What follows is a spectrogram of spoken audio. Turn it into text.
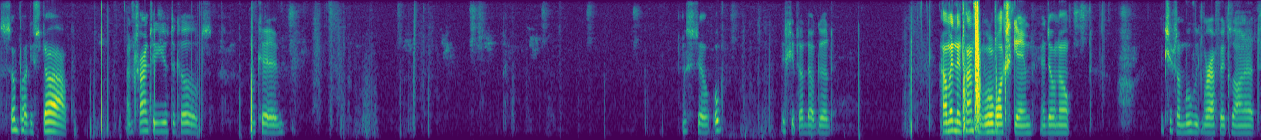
Somebody stop. I'm trying to use the codes. Okay. Still, oh, these keeps on not good. How many times a Roblox game? I don't know. It keeps on moving graphics on it.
